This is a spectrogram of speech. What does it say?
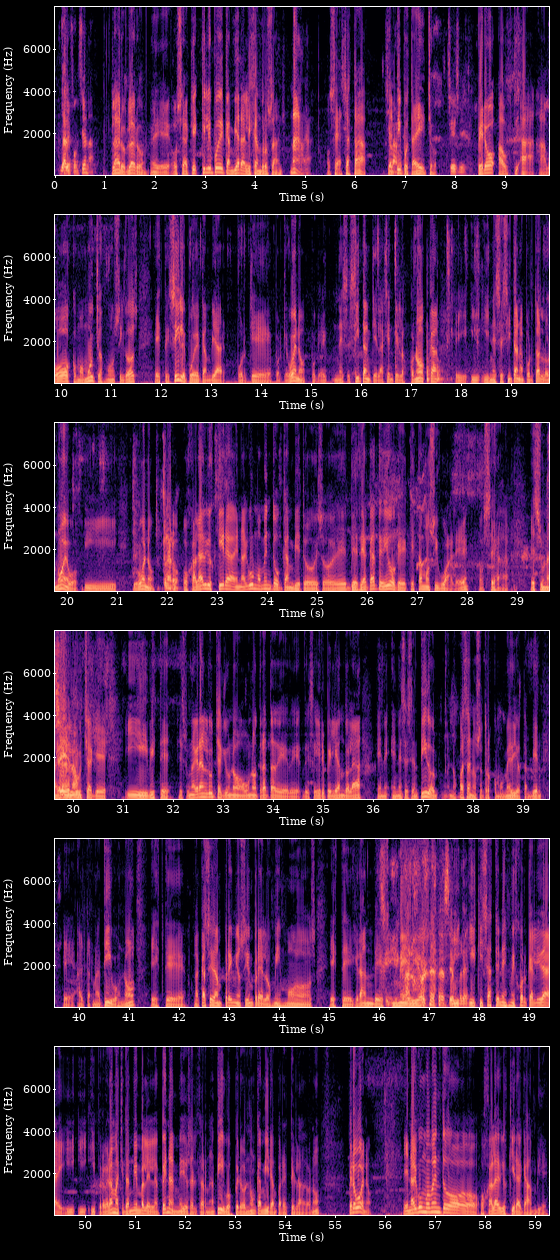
ya le funciona. Claro, claro. Eh, o sea, ¿qué, ¿qué, le puede cambiar a Alejandro Sanz? Nada. O sea, ya está. Ya el tipo está hecho. Sí, sí. Pero a, usted, a, a, vos, como muchos músicos, este sí le puede cambiar. Porque, porque bueno, porque necesitan que la gente los conozca y, y, y necesitan aportar lo nuevo. Y, y bueno, claro. o, ojalá Dios quiera en algún momento cambie todo eso. Eh, desde acá te digo que, que estamos iguales, ¿eh? O sea, es una Sí, gran ¿no? lucha que y viste es una gran lucha que uno uno trata de, de, de seguir peleándola en, en, ese sentido nos pasa a nosotros como medios también eh, alternativos no este acá se dan premios siempre a los mismos este grandes Sí, medios claro. Y, y quizás tenés mejor calidad y, y, y programas que también valen la pena en medios alternativos pero nunca miran para este lado no pero bueno en algún momento ojalá Dios quiera cambie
